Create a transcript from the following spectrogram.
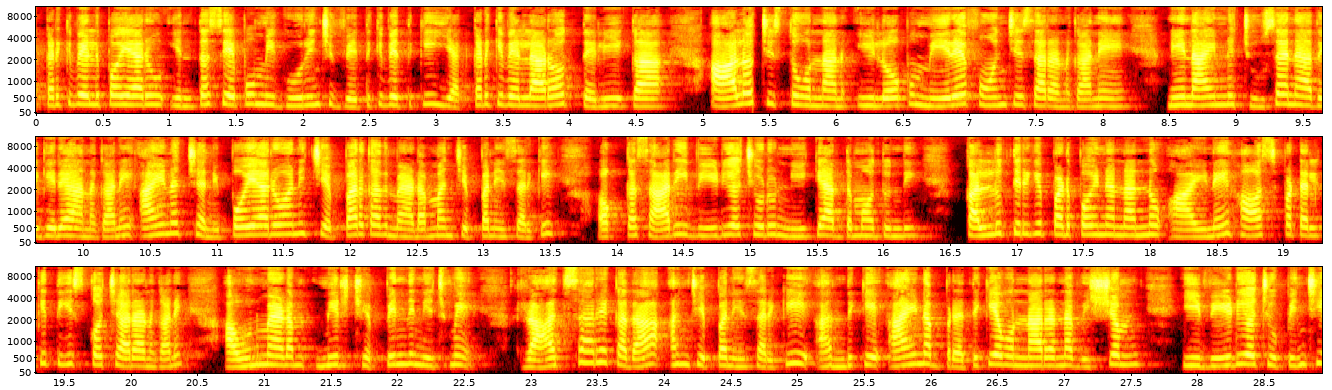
ఎక్కడికి వెళ్ళిపోయారు? ఇంతసేపు మీ గురించి వెతికి వెతికి ఎక్కడికి వెళ్ళారో తెలియక ఆలోచిస్తూ ఉన్నాను. ఈలోపు మీరే ఫోన్ చేశారు అనగానే నేను ఆయన్ని చూశాను యాదగిరి అనగానే ఆయన చనిపోయారు అని చెప్పారు కదా మేడం అని చెప్పనేసరికి ఒక్కసారి వీడియో చూడు నీకే అర్థమవుతుంది. కళ్ళు తిరిగి పడిపోయిన నన్ను ఆయనే హాస్పిటల్కి తీసుకొచ్చారని కానీ అవును మేడం మీరు చెప్పింది నిజమే. రాజ్ సారే కదా అని చెప్పనేసరికి అందుకే ఆయన బ్రతికే ఉన్నారన్న విషయం ఈ వీడియో చూపించి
